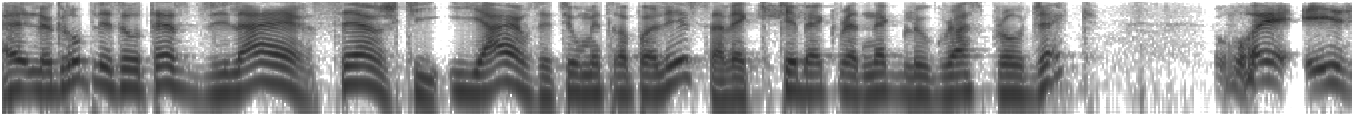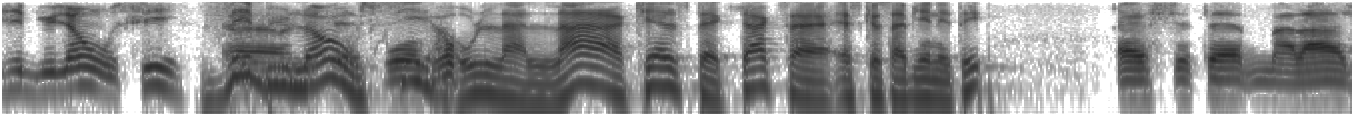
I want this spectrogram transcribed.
Euh, le groupe Les Hôtesses d'Hilaire, Serge, qui hier, vous étiez au Métropolis avec Québec Redneck Bluegrass Project. Oui, et Zébulon aussi. Zébulon Euh, aussi? Oh là là, quel spectacle. Est-ce que ça a bien été? Euh, C'était malade.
